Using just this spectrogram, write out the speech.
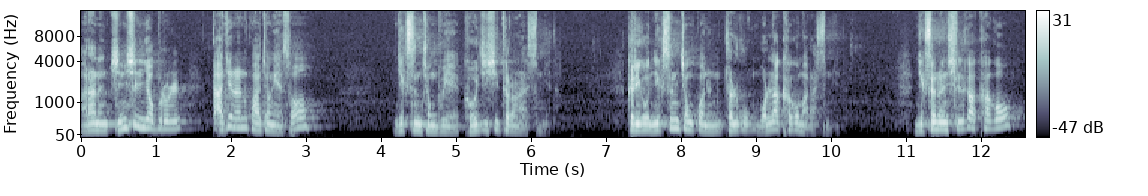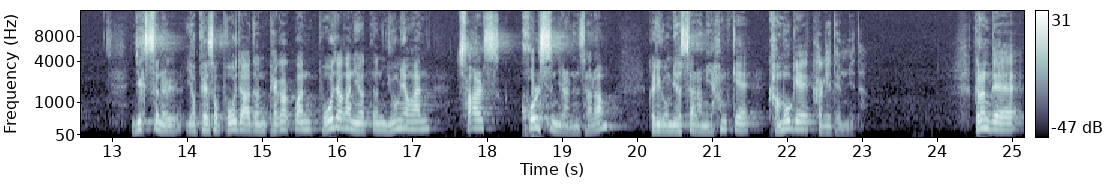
라는 진실 여부를 따지는 과정에서 닉슨 정부의 거짓이 드러났습니다. 그리고 닉슨 정권은 결국 몰락하고 말았습니다. 닉슨은 실각하고 닉슨을 옆에서 보좌하던 백악관 보좌관이었던 유명한 찰스 콜슨이라는 사람 그리고 몇 사람이 함께 감옥에 가게 됩니다. 그런데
